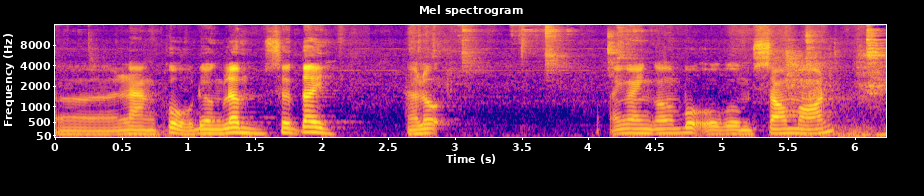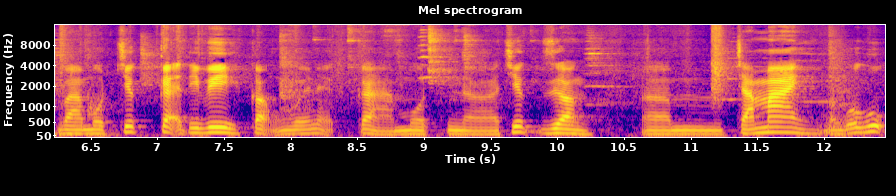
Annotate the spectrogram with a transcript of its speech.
uh, làng cổ Đường Lâm Sơn Tây. Hà Nội anh anh có bộ gồm 6 món và một chiếc kệ tivi cộng với lại cả một uh, chiếc giường um, chám mai bằng gỗ gụ.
